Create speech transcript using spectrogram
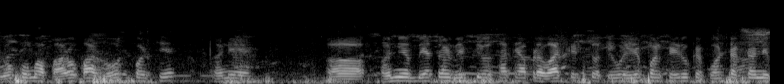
લોકોમાં ભારોભાર રોષ પણ છે અને અન્ય બે ત્રણ વ્યક્તિઓ સાથે આપણે વાત કરી તો તેઓએ એ પણ કહ્યું કે કોન્ટ્રાક્ટરની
